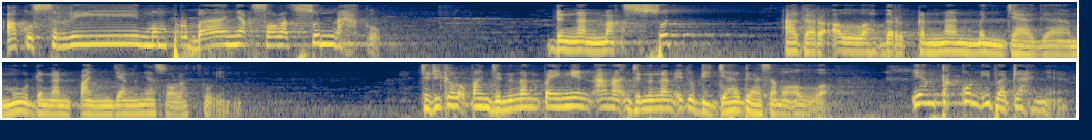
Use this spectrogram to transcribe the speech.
Aku sering memperbanyak solat sunnahku. Dengan maksud agar Allah berkenan menjagamu dengan panjangnya solatku ini. Jadi kalau panjenengan pengen anak jenengan itu dijaga sama Allah. Yang tekun ibadahnya.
